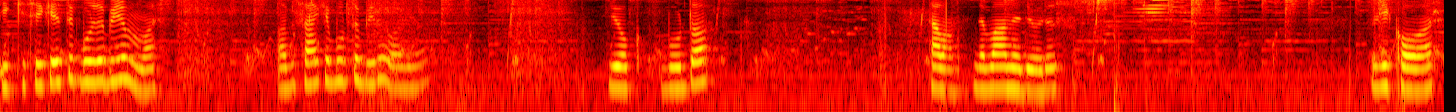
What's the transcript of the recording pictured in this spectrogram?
İki kestik. Burada biri mi var? Abi sanki burada biri var ya. Yok. Burada. Tamam. Devam ediyoruz. Rico var.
